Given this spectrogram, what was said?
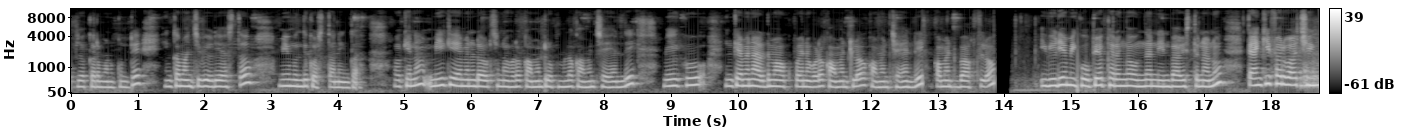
ఉపయోగకరం అనుకుంటే ఇంకా మంచి వీడియోస్తో మీ ముందుకు వస్తాను ఇంకా. ఓకేనా? మీకు ఏమైనా డౌట్స్ ఉన్నా కూడా కామెంట్ రూపంలో కామెంట్ చేయండి. మీకు ఇంకేమైనా అర్థం అవ్వకపోయినా కూడా కామెంట్లో కామెంట్ చేయండి. కామెంట్ బాక్స్లో ఈ వీడియో మీకు ఉపయోగకరంగా ఉందని నేను భావిస్తున్నాను. థ్యాంక్ యూ ఫర్ వాచింగ్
